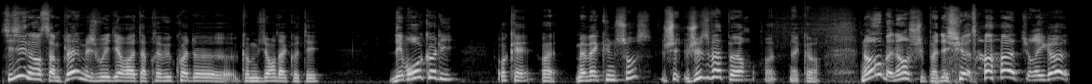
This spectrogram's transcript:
Si, si, non, ça me plaît, mais je voulais dire, euh, t'as prévu quoi de, comme viande à côté? Des brocolis Ok, ouais. Mais avec une sauce? Ju- Juste vapeur. Ouais, d'accord. Non, bah non, je suis pas déçu. Tu rigoles?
